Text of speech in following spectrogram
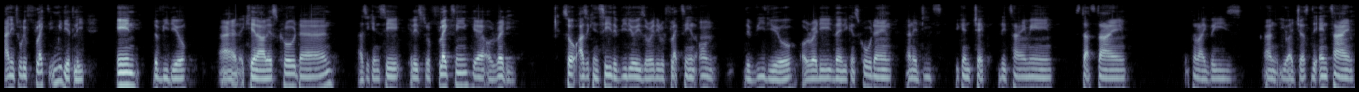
and it will reflect immediately in the video. And okay now let's scroll down. As you can see it is reflecting here already. So as you can see the video is already reflecting on the video already. Then you can scroll down and edit. You can check the timing start time like these and you adjust the end time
